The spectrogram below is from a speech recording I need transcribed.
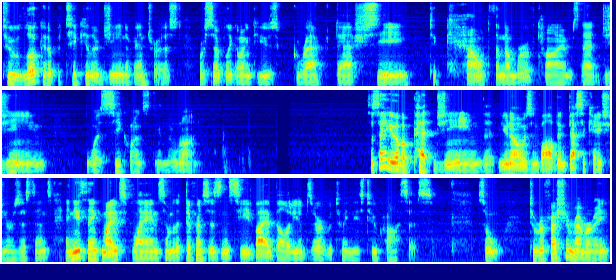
to look at a particular gene of interest, we're simply going to use grep-c to count the number of times that gene was sequenced in the run. So say you have a pet gene that you know is involved in desiccation resistance and you think might explain some of the differences in seed viability observed between these two crosses. So to refresh your memory,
